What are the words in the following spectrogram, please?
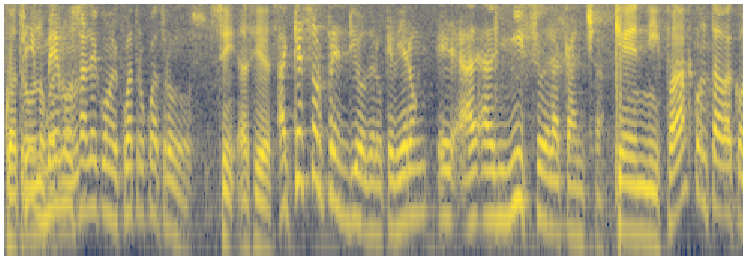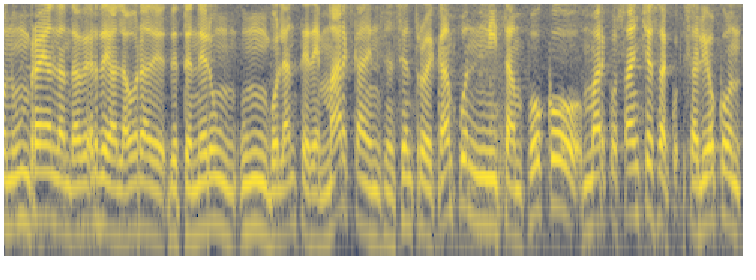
y 4-1, Memo 4-1. sale con el 4-4-2. Sí, así es. ¿A qué sorprendió de lo que vieron eh, al, al inicio de la cancha? Que ni Faz contaba con un Brian Landaverde a la hora de, de tener un, un volante de marca en el centro de campo, ni tampoco Marco Sánchez salió con,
